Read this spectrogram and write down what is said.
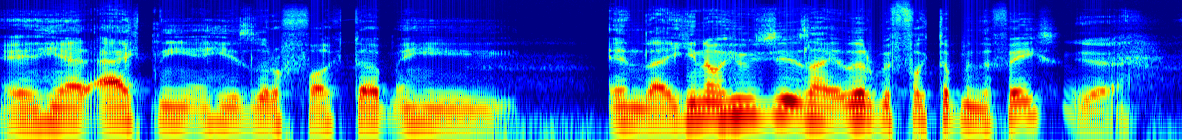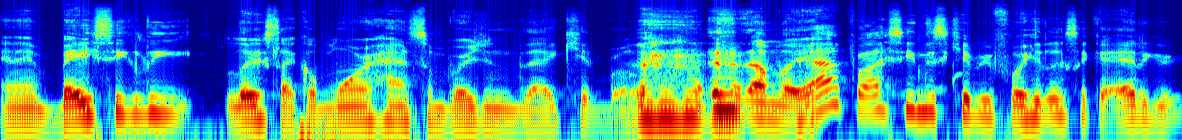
And he had acne and he was a little fucked up and he and like you know, he was just like a little bit fucked up in the face. yeah. And then basically looks like a more handsome version of that kid, bro. and I'm like, yeah, bro, I seen this kid before. He looks like an Edgar.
